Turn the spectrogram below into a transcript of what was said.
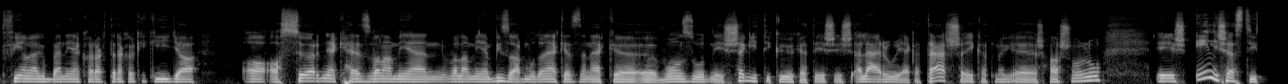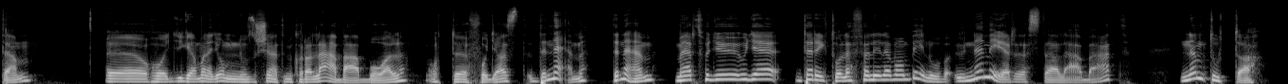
filmekben ilyen karakterek, akik így a, a, a szörnyekhez valamilyen, valamilyen bizarr módon elkezdenek vonzódni, és segítik őket, és, és elárulják a társaikat, meg és hasonló. És én is ezt hittem, hogy igen, van egy ominózus jelent, amikor a lábából ott fogyaszt, de nem, de nem, mert hogy ő ugye deréktől lefelé le van bénulva. Ő nem érzezte a lábát, nem tudta,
